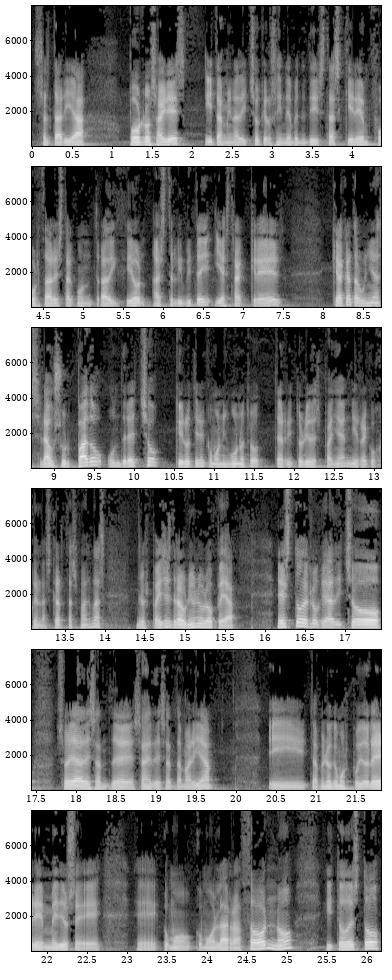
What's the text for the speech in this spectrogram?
saltaría por los aires y también ha dicho que los independentistas quieren forzar esta contradicción a este límite y hasta creer que a Cataluña se le ha usurpado un derecho que no tiene como ningún otro territorio de España ni recoge en las cartas magnas de los países de la Unión Europea. Esto es lo que ha dicho Soraya de de Santa María y también lo que hemos podido leer en medios eh, eh, como, como La Razón, ¿no? Y todo esto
